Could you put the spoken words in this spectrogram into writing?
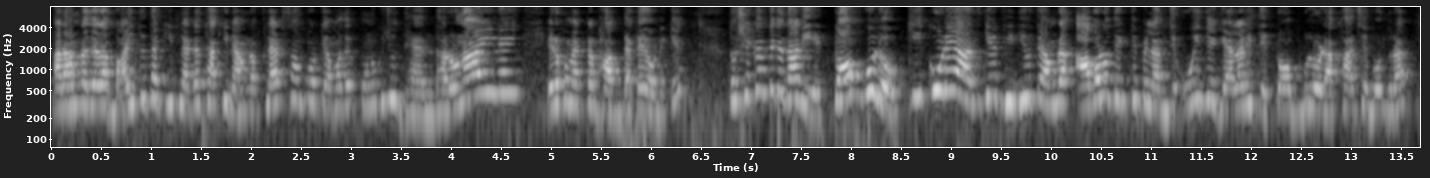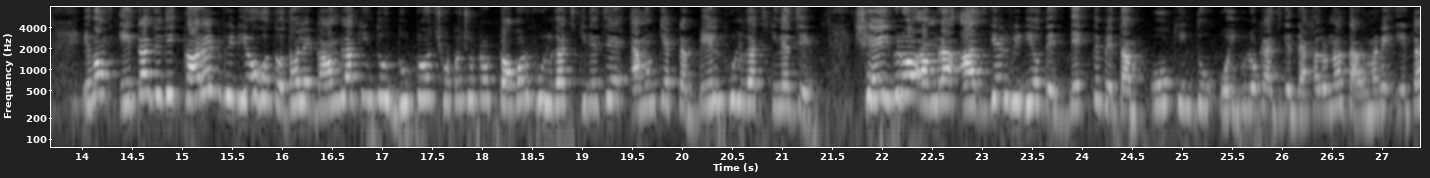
আর আমরা যারা বাড়িতে থাকি ফ্ল্যাটে থাকি না, আমরা ফ্ল্যাট সম্পর্কে আমাদের কোনো কিছু ধ্যান ধারণাই নেই। এরকম একটা ভাব দেখায় অনেকে। তো সেখান থেকে দাঁড়িয়ে টপগুলো কি করে আজকের ভিডিওতে আমরা আবারও দেখতে পেলাম যে ওই যে গ্যালারিতে টপগুলো রাখা আছে বন্ধুরা। এবং এটা যদি কারেন্ট ভিডিও হতো, তাহলে গামলা কিন্তু দুটো ছোট ছোট টগর ফুল গাছ কিনেছে, এমনকি একটা বেল ফুল গাছ কিনেছে। সেইগুলো আমরা আজকের ভিডিওতে দেখতে পেতাম। ও কিন্তু ওইগুলোকে আজকে দেখাল না, তার মানে এটা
